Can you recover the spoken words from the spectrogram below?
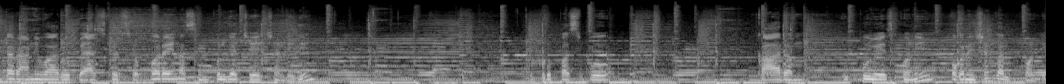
వంట రాని వారు బ్యాచిలర్స్ ఎవరైనా సింపుల్గా చేయొచ్చండి ఇది. ఇప్పుడు పసుపు కారం ఉప్పు వేసుకొని ఒక నిమిషం కలుపుకోండి.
